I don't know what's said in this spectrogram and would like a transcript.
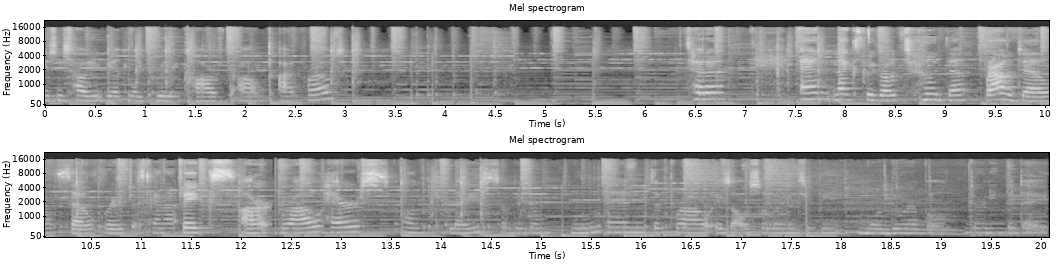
This is how you get like really carved out eyebrows. Ta-da! And next we go to the brow gel. So we're just gonna fix our brow hairs on place so they don't move. And the brow is also going to be more durable during the day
